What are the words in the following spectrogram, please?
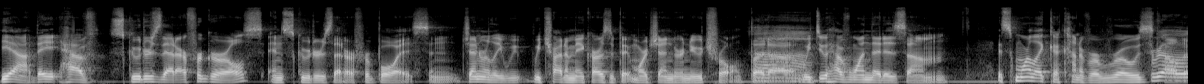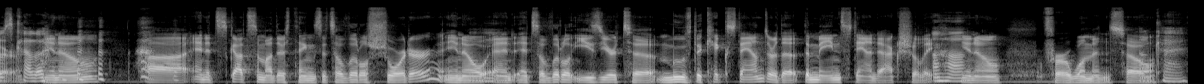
Yeah, they have scooters that are for girls and scooters that are for boys, and generally we we try to make ours a bit more gender neutral. But uh, we do have one that is. Um, it's more like a kind of a rose, Rose color. you know. uh, and it's got some other things. It's a little shorter, you know, Mm-hmm. and it's a little easier to move the kickstand or the, the main stand actually, you know, for a woman. So, Uh-huh. Okay.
